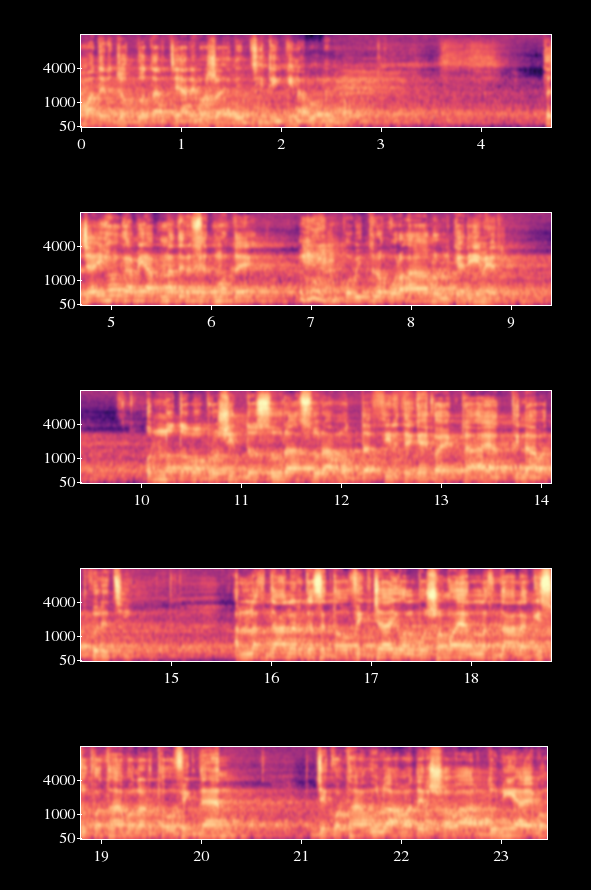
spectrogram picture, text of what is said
আমাদের যোগ্যতার চেয়ারে বসায় দিচ্ছি। ঠিক কিনা বলেন? তো যাই হোক আমি আপনাদের খেদমতে পবিত্র কোরআনুল করিমের অন্যতম প্রসিদ্ধ সুরা সুরা মুদাফির থেকে কয়েকটা আয়াত তিলাওয়াত করেছি। আল্লাহ তালার কাছে তৌফিক চাই অল্প সময় আল্লাহ তালা কিছু কথা বলার তৌফিক দেন। যে কথাগুলো আমাদের সবার দুনিয়া এবং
